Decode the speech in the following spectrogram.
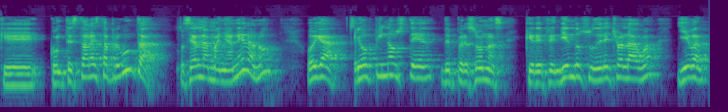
que contestar a esta pregunta, o sea, en la mañanera, ¿no? Oiga, ¿qué opina usted de personas que defendiendo su derecho al agua llevan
